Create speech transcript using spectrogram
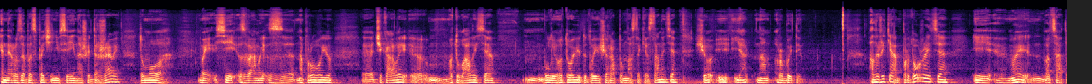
енергозабезпечення всієї нашої держави. Тому ми всі з вами з напругою е, чекали, е, готувалися, були готові до того, що раптом у нас таке станеться, що і як нам робити. Але життя продовжується, і е, ми 20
